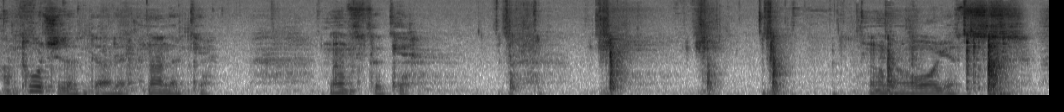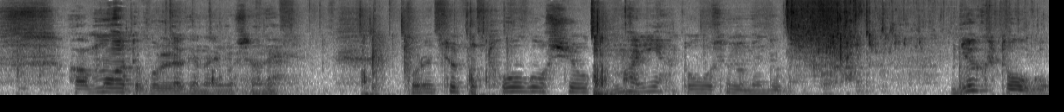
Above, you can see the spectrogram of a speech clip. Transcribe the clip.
あトーチだってあれ。なんだっけ。なんつったっけ。あの多いやつ。あもうあとこれだけになりましたね。これちょっと統合しようか。まあいいや統合するのめんどくさいかリュック統合。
